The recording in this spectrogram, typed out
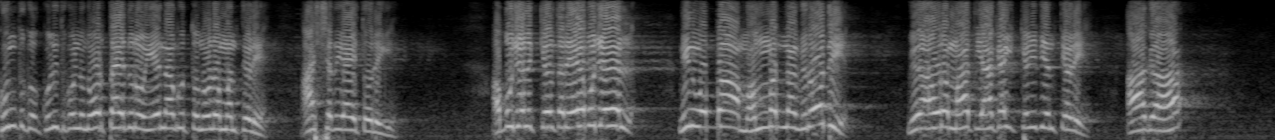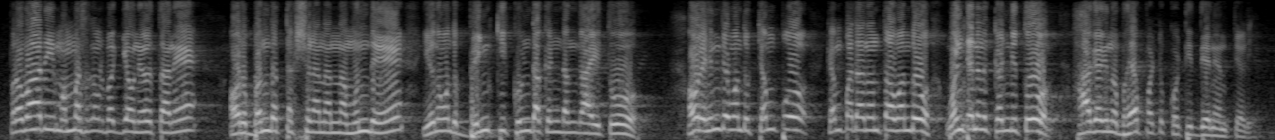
ಕುಂತು ಕುಳಿತುಕೊಂಡು ನೋಡ್ತಾ ಇದ್ರು, ಏನಾಗುತ್ತೋ ನೋಡಮ್ಮ ಅಂತೇಳಿ. ಆಶ್ಚರ್ಯ ಆಯಿತು ಅವರಿಗೆ. ಅಬುಜಲ್ ಕೇಳ್ತಾರೆ, ಏ ಅಬುಜಲ್, ನೀನು ಒಬ್ಬ ಮೊಹಮ್ಮದ್ನ ವಿರೋಧಿ. ಅವರ ಮಾತು ಯಾಕಾಗಿ ಕೇಳಿದೆ ಅಂತೇಳಿ. ಆಗ ಪ್ರವಾದಿ ಮೊಹಮ್ಮದ್ ಬಗ್ಗೆ ಅವನು ಹೇಳ್ತಾನೆ, ಅವರು ಬಂದ ತಕ್ಷಣ ನನ್ನ ಮುಂದೆ ಏನೋ ಒಂದು ಬೆಂಕಿ ಕುಂಡ ಕಂಡಂಗಾಯಿತು. ಅವರ ಹಿಂದೆ ಒಂದು ಕೆಂಪು ಕೆಂಪದಾದಂಥ ಒಂದು ಒಂಟೆನ ಕಂಡಿತು. ಹಾಗಾಗಿ ನಾನು ಭಯಪಟ್ಟು ಕೊಟ್ಟಿದ್ದೇನೆ ಅಂತೇಳಿ.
